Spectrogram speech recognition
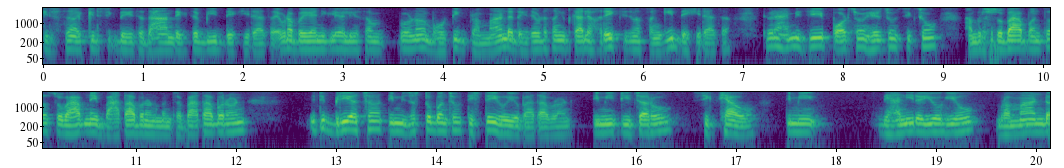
कृषि देखेको छ धान देखेको छ बिट देखिरहेछ। एउटा वैज्ञानिकले अहिले सम्पूर्ण भौतिक ब्रह्माण्ड देखेको छ एउटा सङ्गीतकारले हरेक चिजमा सङ्गीत देखिरहेछ। त्यही भएर हामी जे पढ्छौँ हेर्छौँ सिक्छौँ हाम्रो स्वभाव बन्छ। स्वभाव नै वातावरण बन्छ। वातावरण यति वृह छ तिमी जस्तो बन्छौ त्यस्तै हो यो वातावरण। तिमी टिचर हो शिक्षा हो तिमी ध्यानी र योगी हो ब्रह्माण्ड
